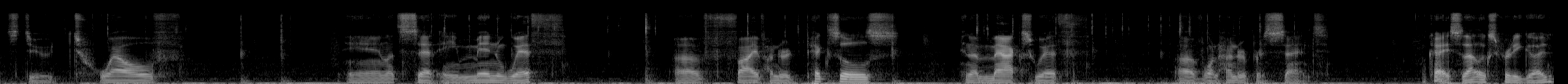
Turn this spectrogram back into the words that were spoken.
let's do 12. And let's set a min width of 500 pixels and a max width of 100%. Okay, so that looks pretty good.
